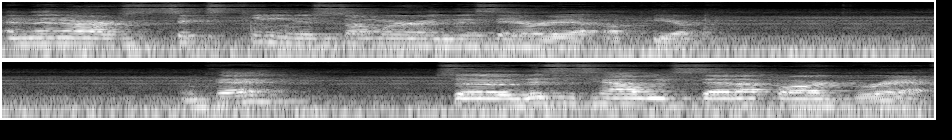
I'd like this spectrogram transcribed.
and then our 16 is somewhere in this area up here. Okay? So this is how we set up our graph.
